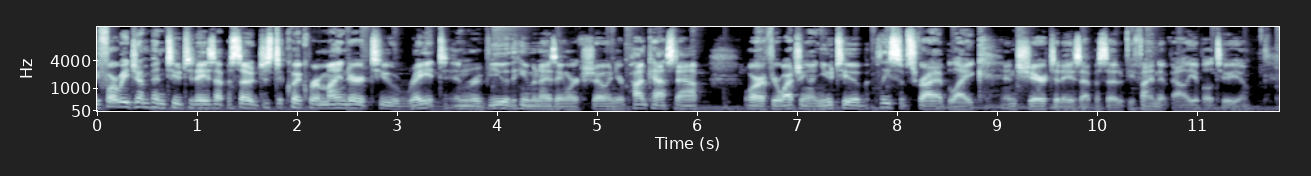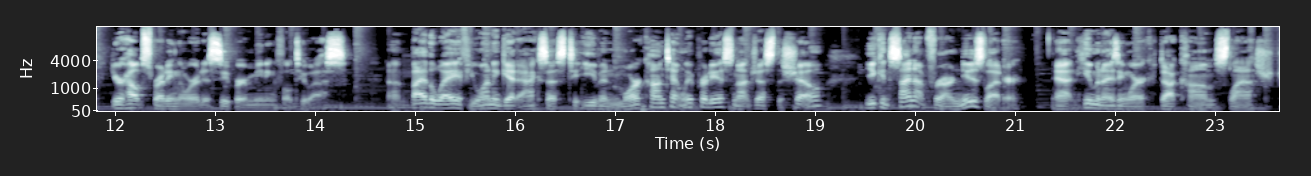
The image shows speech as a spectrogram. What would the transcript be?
Before we jump into today's episode, just a quick reminder to rate and review the Humanizing Work show in your podcast app, or if you're watching on YouTube, please subscribe, like, and share today's episode if you find it valuable to you. Your help spreading the word is super meaningful to us. Uh, by the way, if you want to get access to even more content we produce, not just the show, you can sign up for our newsletter at humanizingwork.com slash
